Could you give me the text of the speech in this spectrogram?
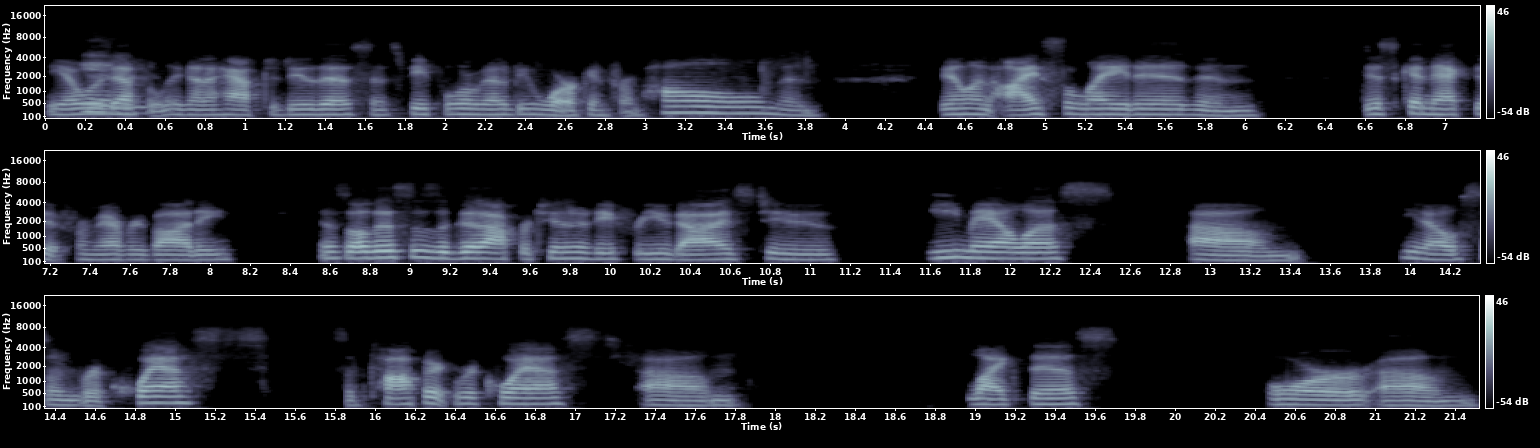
Yeah, we're And- definitely gonna have to do this since people are gonna be working from home and feeling isolated and disconnected from everybody. And so this is a good opportunity for you guys to email us, um, you know, some requests, some topic requests um, like this, or um,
